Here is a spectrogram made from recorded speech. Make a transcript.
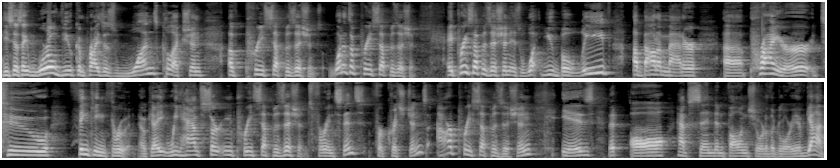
He says a worldview comprises one's collection of presuppositions. What is a presupposition? A presupposition is what you believe about a matter uh, prior to thinking through it, okay? We have certain presuppositions. For instance, for Christians, our presupposition is that all have sinned and fallen short of the glory of God.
